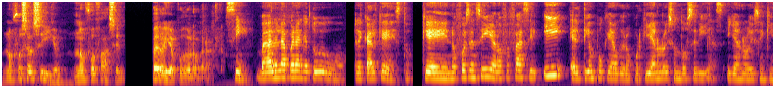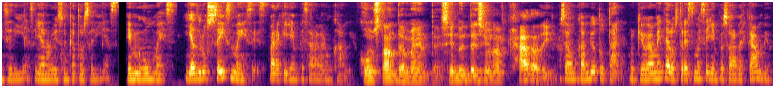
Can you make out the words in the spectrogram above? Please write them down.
No fue sencillo, no fue fácil, pero ella pudo lograrlo. Sí, vale la pena que tú recalque esto, que no fue sencillo, no fue fácil y el tiempo que ella duró, porque ella no lo hizo en 12 días, ella no lo hizo en 15 días, ella no lo hizo en 14 días, en un mes. Ella duró 6 meses para que ella empezara a ver un cambio. Constantemente, siendo intencional cada día. O sea, un cambio total, porque obviamente a los 3 meses ya empezó a ver cambio,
